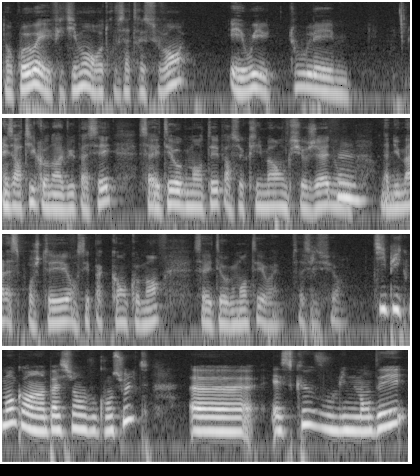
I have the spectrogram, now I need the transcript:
Donc oui, oui, effectivement, on retrouve ça très souvent. Et oui, tous les, les articles qu'on a vu passer, ça a été augmenté par ce climat anxiogène où Mhm. on a du mal à se projeter, on ne sait pas quand, comment. Ça a été augmenté, ouais, ça c'est sûr. Typiquement, quand un patient vous consulte, euh, est-ce que vous lui demandez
